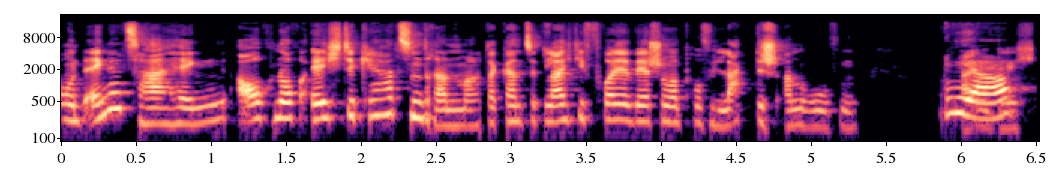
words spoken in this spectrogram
und Engelshaar hängen, auch noch echte Kerzen dran macht. Da kannst du gleich die Feuerwehr schon mal prophylaktisch anrufen. Ja. Eigentlich.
